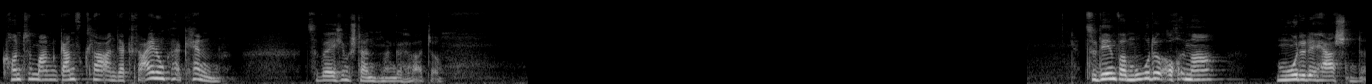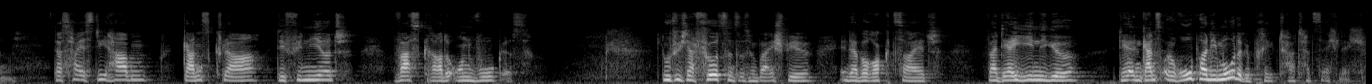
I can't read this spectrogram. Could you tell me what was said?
konnte man ganz klar an der Kleidung erkennen, zu welchem Stand man gehörte. Zudem war Mode auch immer Mode der Herrschenden. Das heißt, die haben ganz klar definiert, was gerade en vogue ist. Ludwig XIV. zum Beispiel in der Barockzeit war derjenige, der in ganz Europa die Mode geprägt hat tatsächlich.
